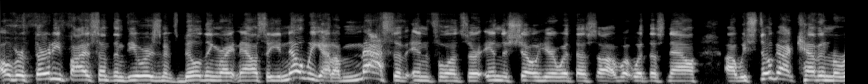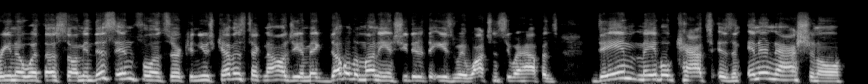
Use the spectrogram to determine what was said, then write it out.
over 35 something viewers, and it's building right now. So you know we got a massive influencer in the show here with us. Uh, with us now, uh, we still got Kevin Marino with us. So I mean, this influencer can use Kevin's technology and make double the money, and she did it the easy way. Watch and see what happens. Dame Mabel Katz is an international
